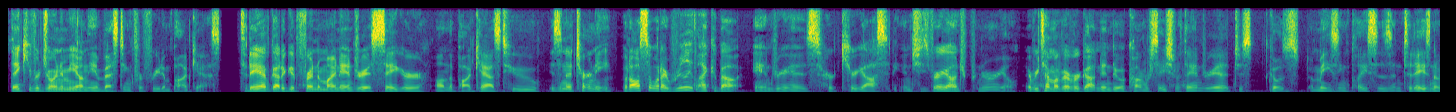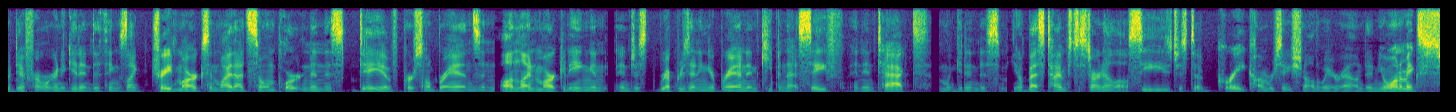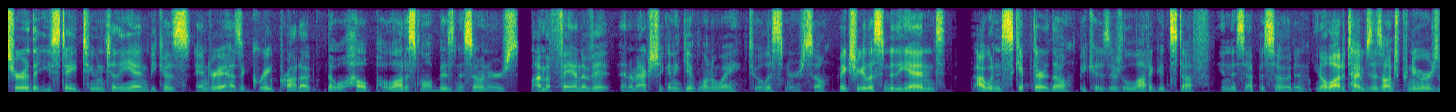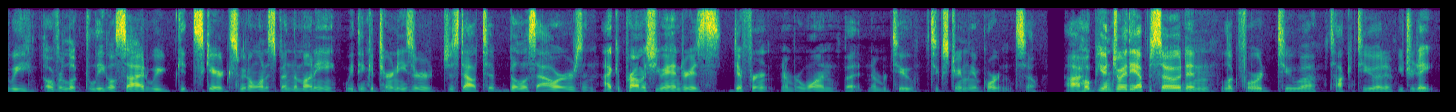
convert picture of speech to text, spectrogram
Thank you for joining me on the Investing for Freedom podcast. Today, I've got a good friend of mine, Andrea Sager, on the podcast who is an attorney. But also, what I really like about Andrea is her curiosity, and she's very entrepreneurial. Every time I've ever gotten into a conversation with Andrea, it just goes amazing places. And today's no different. We're going to get into things like trademarks and why that's so important in this day of personal brands and online marketing and, and just representing your brand and keeping that safe and intact. And we get into some, you know, best times to start LLCs. Just a great conversation all the way around. And you'll want to make sure that you stay tuned to the end because Andrea has a great product that will help help a lot of small business owners. I'm a fan of it, and I'm actually going to give one away to a listener. So make sure you listen to the end. I wouldn't skip there though, because there's a lot of good stuff in this episode. And, you know, a lot of times as entrepreneurs, we overlook the legal side. We get scared because we don't want to spend the money. We think attorneys are just out to bill us hours. And I can promise you, Andrea is different, number one. But number two, it's extremely important. So I hope you enjoy the episode and look forward to uh, talking to you at a future date.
